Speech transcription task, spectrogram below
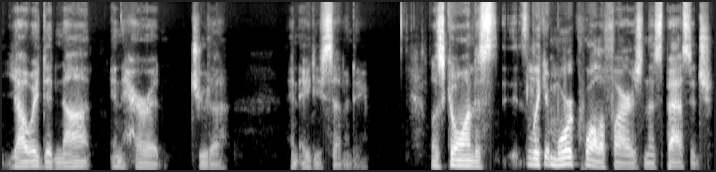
Yahweh did not inherit Judah in AD 70. Let's go on to look at more qualifiers in this passage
